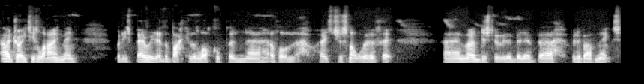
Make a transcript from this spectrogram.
hydrated lime in, but it's buried at the back of the lockup, and uh, I thought no, it's just not worth it. Um, I'll just do it with a bit of uh, bit of admix.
